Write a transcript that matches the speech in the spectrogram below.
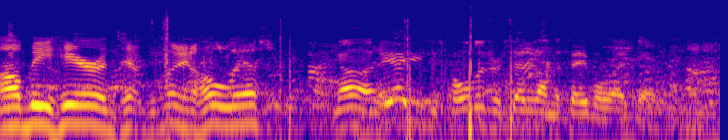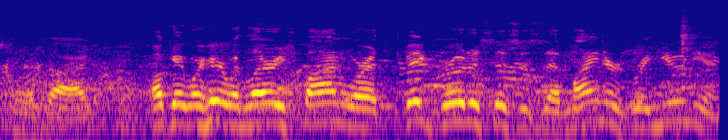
I'll be here until, you want me to hold this? No, yeah, you just hold it or set it on the table right there. That's all right. Okay, we're here with Larry Spahn. We're at Big Brutus. This is the Miners Reunion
